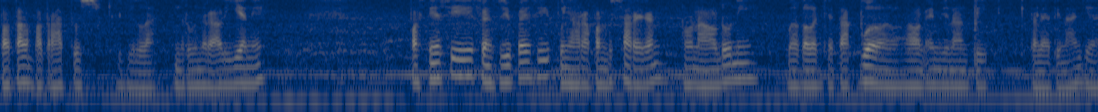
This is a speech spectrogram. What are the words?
Total 400 gila bener-bener alien ya pastinya sih fans Juve sih punya harapan besar ya kan. Ronaldo nih bakalan cetak gol lawan MU nanti kita liatin aja.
